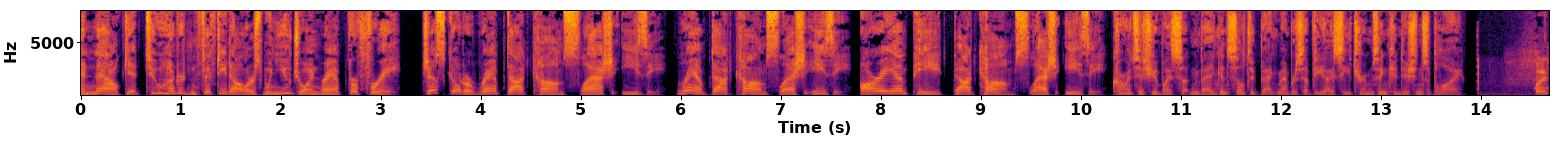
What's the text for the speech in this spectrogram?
And now get $250 when you join Ramp for free. Just go to ramp.com slash easy. Ramp.com slash easy. R-A-M-P.com slash easy. Cards issued by Sutton Bank and Celtic Bank members of DIC terms and conditions apply. Pues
